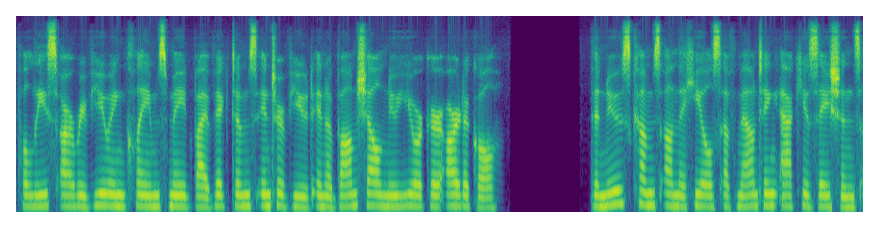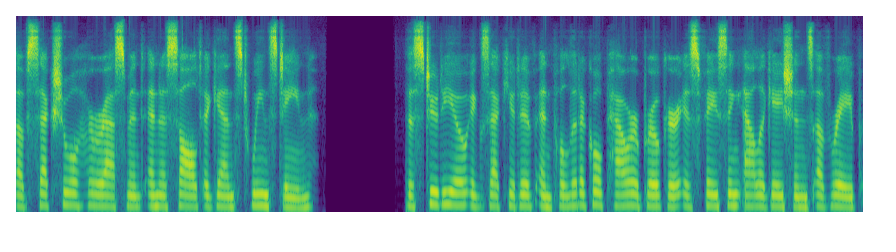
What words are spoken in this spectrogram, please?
police are reviewing claims made by victims interviewed in a bombshell New Yorker article. The news comes on the heels of mounting accusations of sexual harassment and assault against Weinstein. The studio executive and political power broker is facing allegations of rape,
